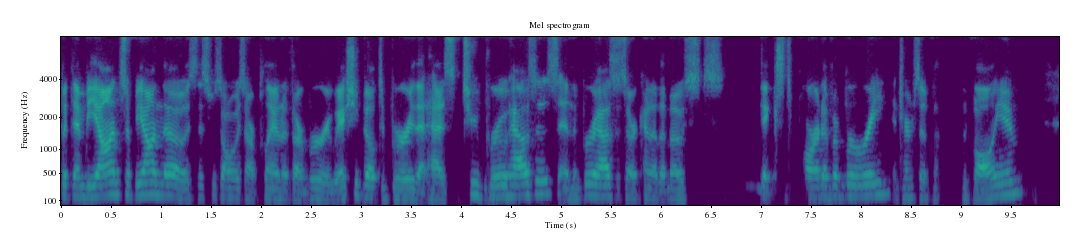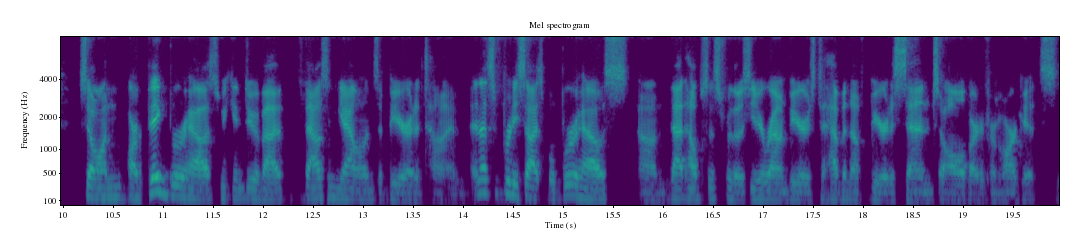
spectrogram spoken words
but then beyond so beyond those this was always our plan with our brewery we actually built a brewery that has two brew houses and the brew houses are kind of the most fixed part of a brewery in terms of the volume so on our big brew house, we can do about a thousand gallons of beer at a time, and that's a pretty sizable brew house. Um, that helps us for those year-round beers to have enough beer to send to all of our different markets.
